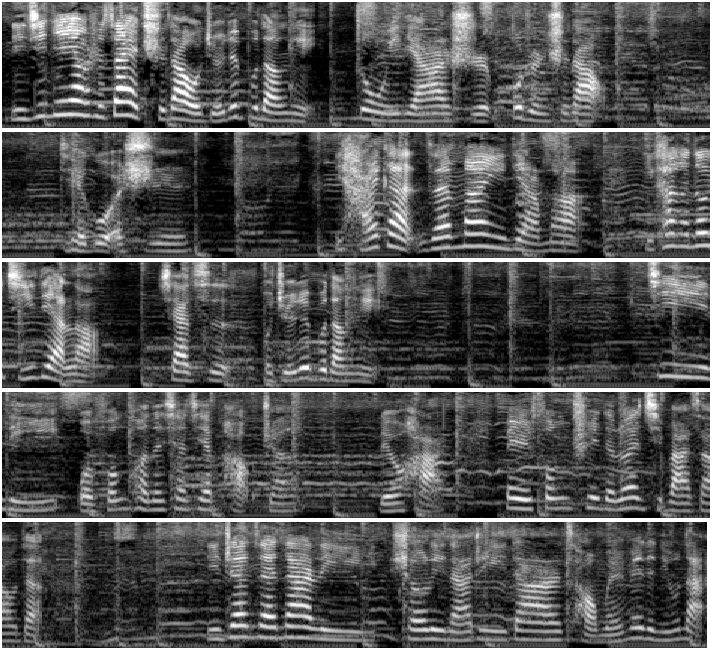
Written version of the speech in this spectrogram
你今天要是再迟到，我绝对不等你。中午一点二十不准迟到。结果是，你还敢再慢一点吗？你看看都几点了，下次我绝对不等你。记忆里，我疯狂的向前跑着，刘海被风吹得乱七八糟的。你站在那里，手里拿着一袋草莓味的牛奶，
